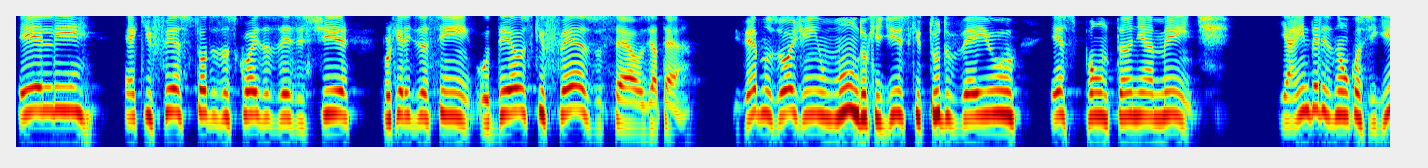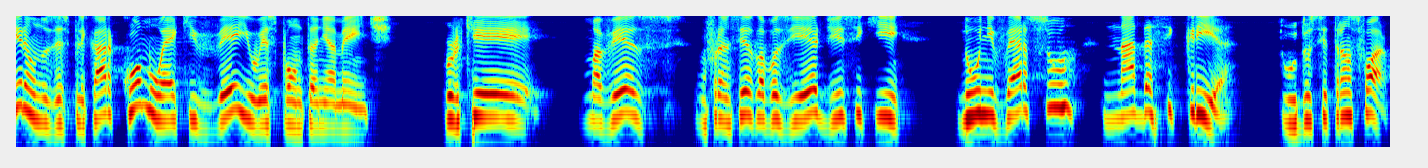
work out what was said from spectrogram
Ele é que fez todas as coisas existir, porque Ele diz assim: o Deus que fez os céus e a terra. Vivemos hoje em um mundo que diz que tudo veio espontaneamente. E ainda eles não conseguiram nos explicar como é que veio espontaneamente. Porque uma vez um francês Lavoisier disse que no universo nada se cria, tudo se transforma.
